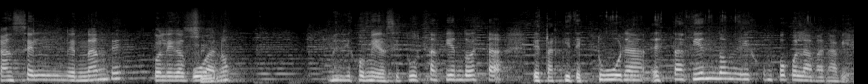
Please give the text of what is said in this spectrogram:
Hansel Hernández, colega Sí. cubano, me dijo, mira, si tú estás viendo esta, esta arquitectura, estás viendo, me dijo, un poco La Habana Vieja,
